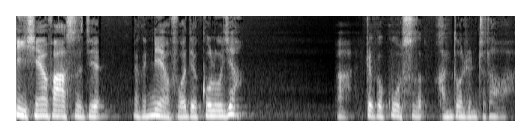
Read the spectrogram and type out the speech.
地仙法师的那个念佛的锅炉匠，啊，这个故事很多人知道啊。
